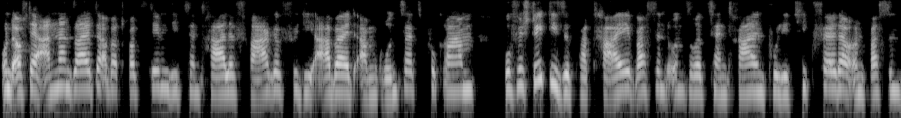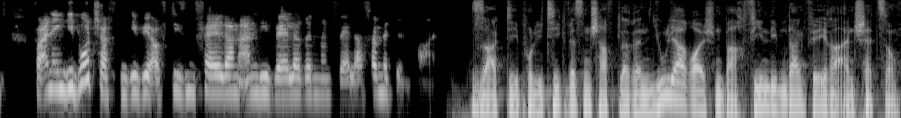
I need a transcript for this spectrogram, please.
Und auf der anderen Seite aber trotzdem die zentrale Frage für die Arbeit am Grundsatzprogramm. Wofür steht diese Partei? Was sind unsere zentralen Politikfelder und was sind vor allen Dingen die Botschaften, die wir auf diesen Feldern an die Wählerinnen und Wähler vermitteln wollen? sagt die Politikwissenschaftlerin Julia Reuschenbach. Vielen lieben Dank für Ihre Einschätzung.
